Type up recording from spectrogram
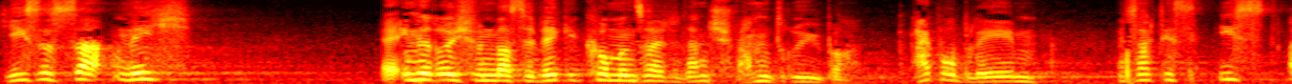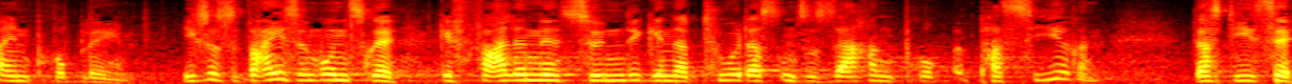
Jesus sagt nicht, erinnert euch, von was ihr weggekommen seid und dann schwamm drüber. Kein Problem. Er sagt, es ist ein Problem. Jesus weiß um unsere gefallene, sündige Natur, dass unsere Sachen passieren, dass diese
